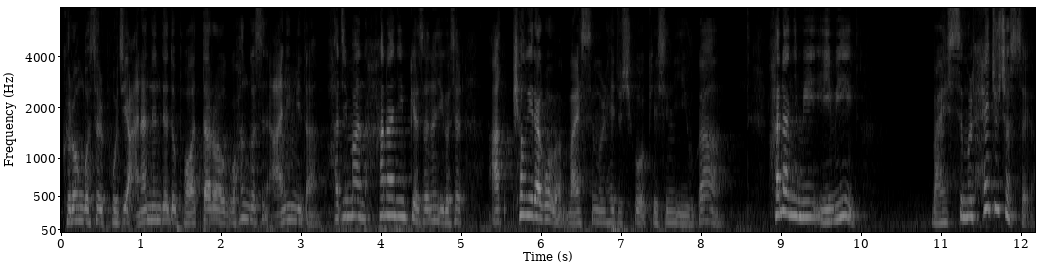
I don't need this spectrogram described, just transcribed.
그런 것을 보지 않았는데도 보았다라고 한 것은 아닙니다. 하지만 하나님께서는 이것을 악평이라고 말씀을 해주시고 계신 이유가 하나님이 이미 말씀을 해주셨어요.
